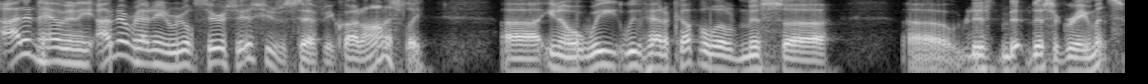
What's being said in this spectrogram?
I didn't have any. I've never had any real serious issues with Stephanie, quite honestly. Uh, you know, we we've had a couple of mis uh, uh, dis- disagreements,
